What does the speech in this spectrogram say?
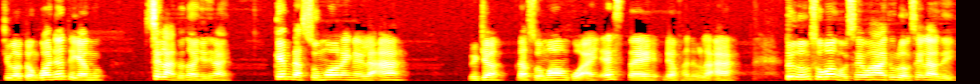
trường hợp tổng quát nhất thì em sẽ làm cho thầy như thế này. Các em đặt số mol anh này là A được chưa? Đặt số mol của anh ST đem phản ứng là A. Tương ứng số mol của CO2 thu được sẽ là gì?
